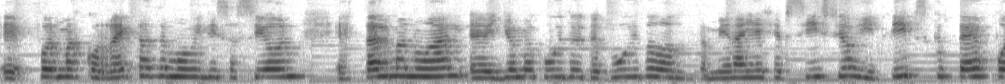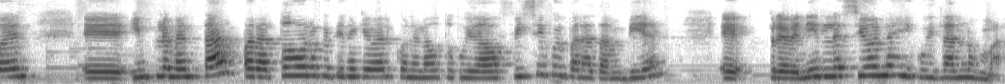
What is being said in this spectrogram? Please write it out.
eh, formas correctas de movilización, está el manual eh, Yo me cuido y te cuido, donde también hay ejercicios y tips que ustedes pueden eh, implementar para todo lo que tiene que ver con el autocuidado físico y para también prevenir lesiones y cuidarnos más.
